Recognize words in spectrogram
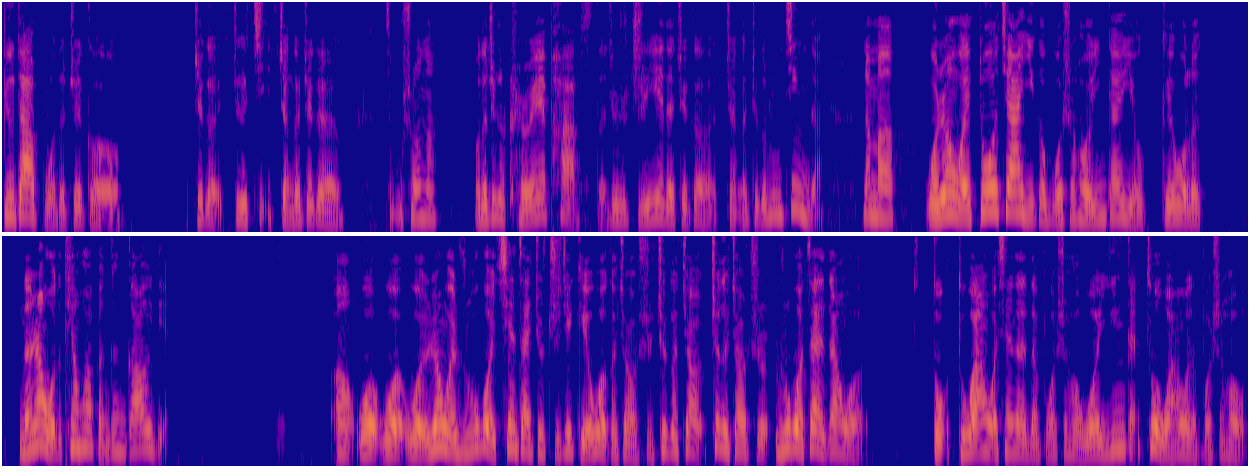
build up 我的这个这个这个技整个这个怎么说呢？我的这个 career path 的，就是职业的这个整个这个路径的。那么我认为多加一个博士后，应该有给我了，能让我的天花板更高一点。嗯，我我我认为，如果现在就直接给我个教职，这个教这个教职，如果再让我读读完我现在的博士后，我应该做完我的博士后，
